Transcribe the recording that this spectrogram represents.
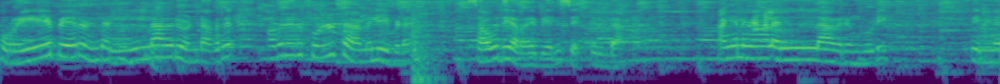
കുറേ പേരുണ്ട്. എല്ലാവരും ഉണ്ട്. അവർ അവരൊരു ഫുൾ ഫാമിലി ഇവിടെ. സൗദി അറേബ്യയിൽ സെറ്റിൽഡാണ് അങ്ങനെ ഞങ്ങൾ എല്ലാവരും കൂടി പിന്നെ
